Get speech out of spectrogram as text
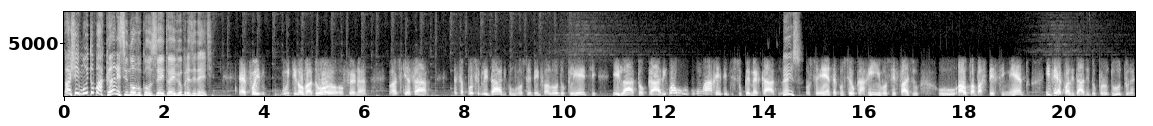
Eu achei muito bacana esse novo conceito aí, viu, presidente? É, foi muito inovador, Fernando. Eu acho que essa, essa possibilidade, como você bem falou, do cliente ir lá tocar, igual uma rede de supermercados, né? Isso. Você entra com seu carrinho, você faz o, o autoabastecimento e vê a qualidade do produto, né?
